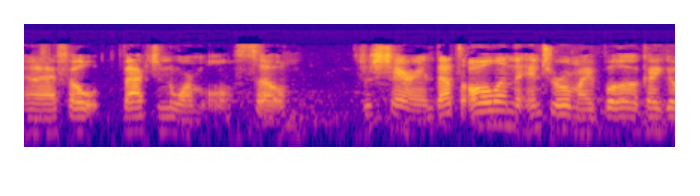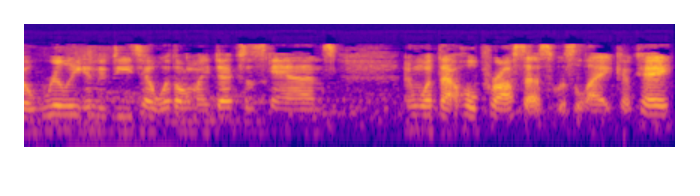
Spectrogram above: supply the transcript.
and I felt back to normal. So just sharing. That's all in the intro of my book. I go really into detail with all my DEXA scans and what that whole process was like, okay?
